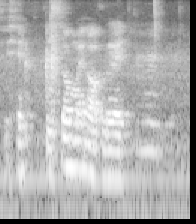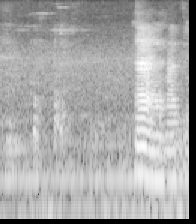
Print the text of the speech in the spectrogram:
สีส้มไม่ออกเลยอ่านะครับดู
